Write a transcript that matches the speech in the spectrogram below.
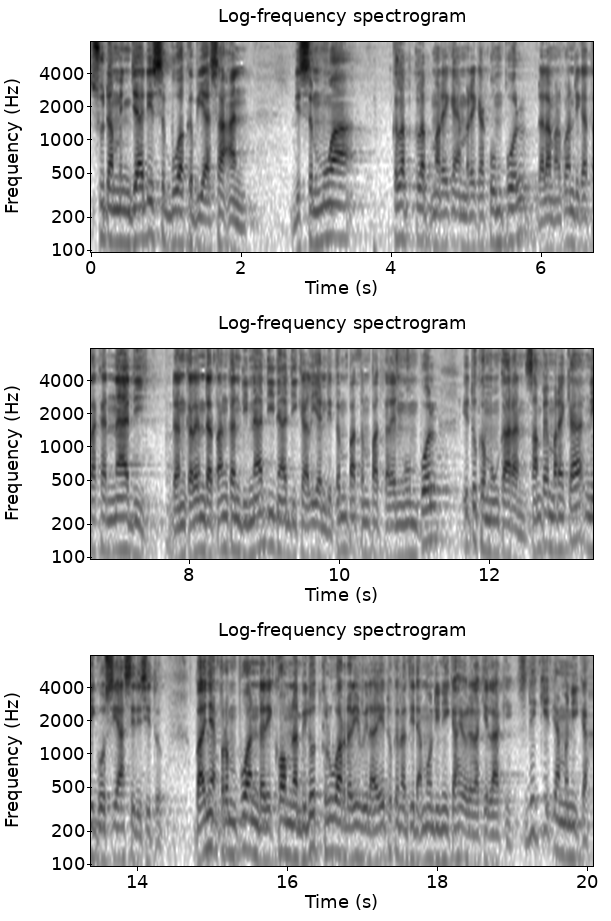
sudah menjadi sebuah kebiasaan di semua klub-klub mereka yang mereka kumpul dalam Al-Quran dikatakan nadi dan kalian datangkan di nadi-nadi kalian di tempat-tempat kalian ngumpul itu kemungkaran sampai mereka negosiasi di situ banyak perempuan dari kaum Nabi Lut keluar dari wilayah itu karena tidak mau dinikahi oleh laki-laki. Sedikit yang menikah.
